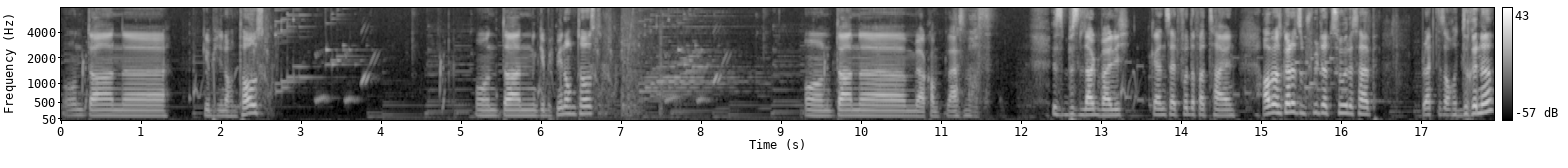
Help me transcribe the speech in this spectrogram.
Und dann äh, gebe ich dir noch einen Toast. Und dann gebe ich mir noch einen Toast. Und dann, ähm, ja komm, lassen wir's. Ist ein bisschen langweilig. Die ganze Zeit Futter verteilen. Aber das gehört zum Spiel dazu, deshalb bleibt es auch drinne.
